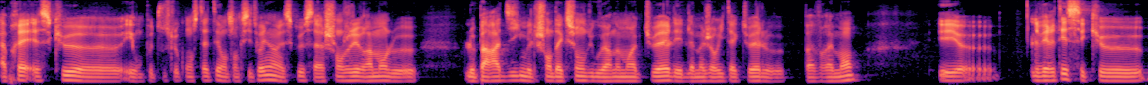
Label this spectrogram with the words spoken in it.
Après, est-ce que, euh, et on peut tous le constater en tant que citoyen, est-ce que ça a changé vraiment le, le paradigme et le champ d'action du gouvernement actuel et de la majorité actuelle? Euh, Pas vraiment. Et euh, la vérité, c'est que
